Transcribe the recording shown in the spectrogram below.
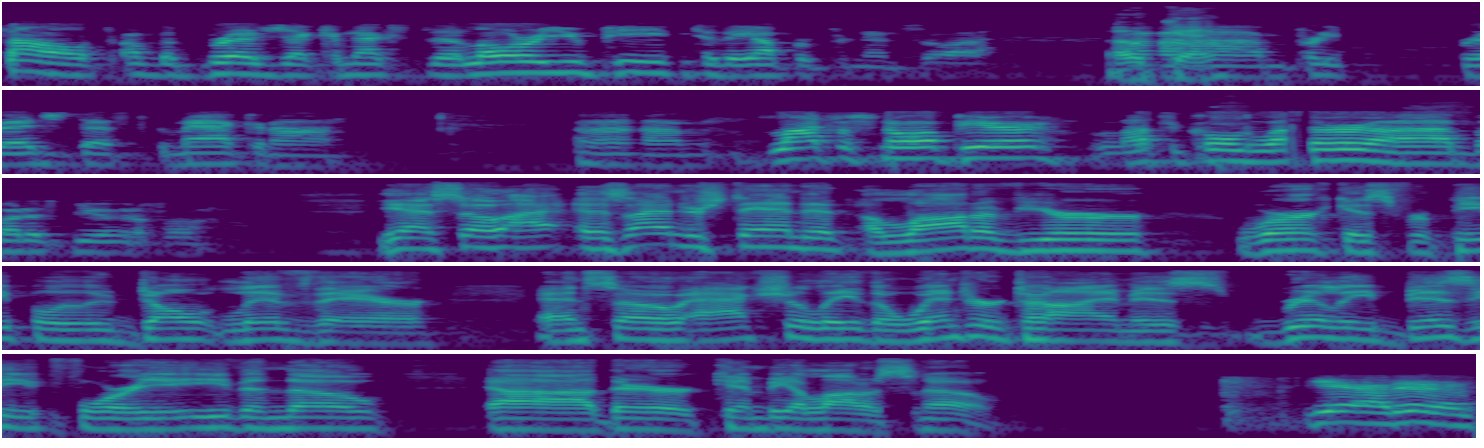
south of the bridge that connects the lower UP to the upper peninsula. Okay. Um, pretty bridge. That's the Mackinac. Um, lots of snow up here, lots of cold weather, uh, but it's beautiful. Yeah. So, I, as I understand it, a lot of your work is for people who don't live there. And so, actually, the winter time is really busy for you, even though uh, there can be a lot of snow. Yeah, it is.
